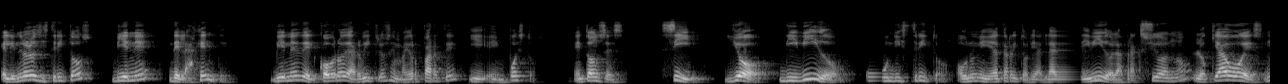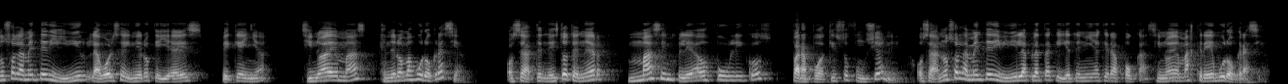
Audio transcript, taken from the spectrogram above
El dinero de los distritos viene de la gente, viene del cobro de arbitrios en mayor parte y, e impuestos. Entonces, si yo divido un distrito o una unidad territorial, la divido, la fracciono, lo que hago es no solamente dividir la bolsa de dinero que ya es pequeña, sino además genero más burocracia. O sea, necesito tener más empleados públicos para que esto funcione. O sea, no solamente dividir la plata que ya tenía que era poca, sino además creé burocracia.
